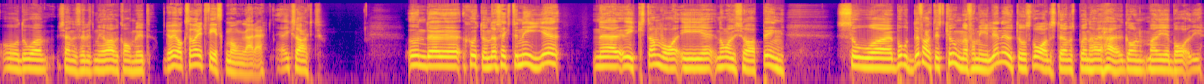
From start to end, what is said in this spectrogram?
Och då kändes det lite mer överkomligt. Du har ju också varit fiskmånglare. Ja, Exakt. Under 1769 när riksdagen var i Norrköping så bodde faktiskt kungafamiljen ute hos Wahlströms på den här herrgården Marieborg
